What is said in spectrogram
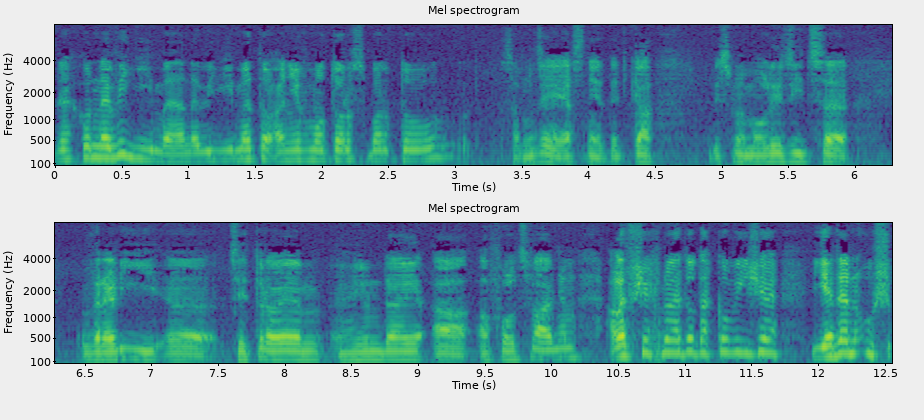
jako nevidíme a nevidíme to ani v motorsportu, samozřejmě jasně, teďka bychom mohli říct eh, v rally eh, Citroën, Hyundai a, a Volkswagen, ale všechno je to takový, že jeden už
